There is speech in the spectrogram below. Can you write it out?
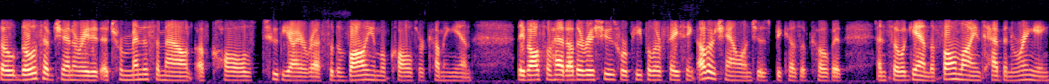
So those have generated a tremendous amount of calls to the IRS. So the volume of calls are coming in. They've also had other issues where people are facing other challenges because of COVID. And so again, the phone lines have been ringing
